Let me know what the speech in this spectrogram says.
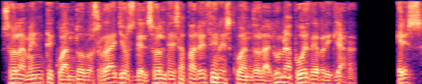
Solamente cuando los rayos del sol desaparecen es cuando la luna puede brillar. Es,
